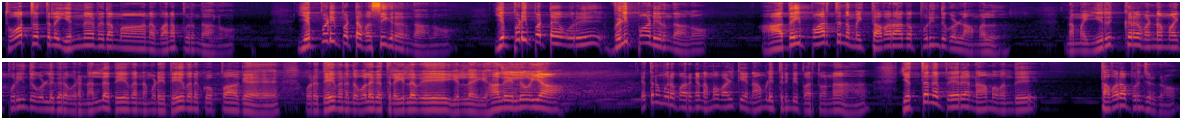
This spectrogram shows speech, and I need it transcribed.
தோற்றத்தில் என்ன விதமான வனப்பு இருந்தாலும் எப்படிப்பட்ட வசீகரம் இருந்தாலும் எப்படிப்பட்ட ஒரு வெளிப்பாடு இருந்தாலும் அதை பார்த்து நம்மை தவறாக புரிந்து கொள்ளாமல் நம்ம இருக்கிற வண்ணமாய் புரிந்து கொள்ளுகிற ஒரு நல்ல தேவன் நம்முடைய தேவனுக்கு ஒப்பாக ஒரு தேவன் இந்த உலகத்தில் இல்லவே இல்லை. ஹalleluya எத்தனை முறை பாருங்கள் நம்ம வாழ்க்கையை நாமளே திரும்பி பார்த்தோம்னா எத்தனை பேரை நாம் வந்து தவறாக புரிஞ்சுருக்குறோம்.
